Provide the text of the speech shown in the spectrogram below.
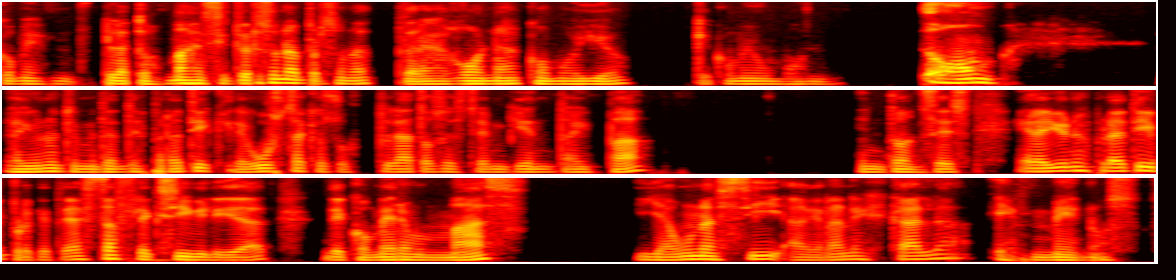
comes platos más. Si tú eres una persona dragona como yo, que come un montón, el ayuno intermitente es para ti, que le gusta que sus platos estén bien taipa. Entonces, el ayuno es para ti porque te da esta flexibilidad de comer más y aún así a gran escala es menos.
